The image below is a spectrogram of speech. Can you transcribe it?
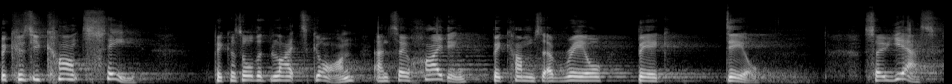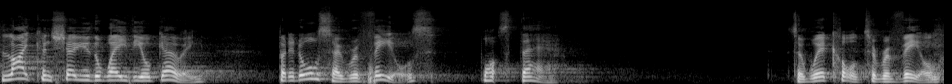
Because you can't see, because all the light's gone, and so hiding becomes a real big deal. So, yes, light can show you the way that you're going, but it also reveals what's there. So, we're called to reveal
